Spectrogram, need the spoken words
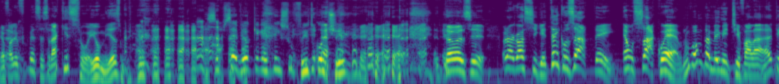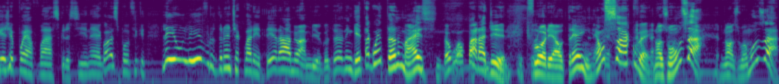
eu falei, eu fui pensando, será que sou eu mesmo? Você precisa ver o que a gente tem sofrido contigo. Então, assim, o negócio é o seguinte: tem que usar? Tem. É um saco? É. Não vamos também mentir e falar. Tem gente que põe a máscara assim, né? Igual esse povo fica. Leia um livro durante a quarentena. Ah, meu amigo, ninguém tá aguentando mais. Então vamos parar de, florear o trem. É um saco, velho. Nós vamos usar. Nós vamos usar.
